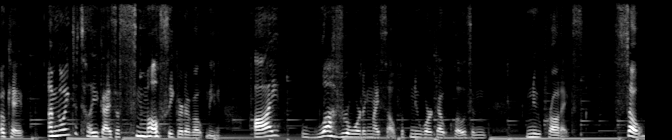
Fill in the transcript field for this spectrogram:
Okay, I'm going to tell you guys a small secret about me. I love rewarding myself with new workout clothes and new products. So,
